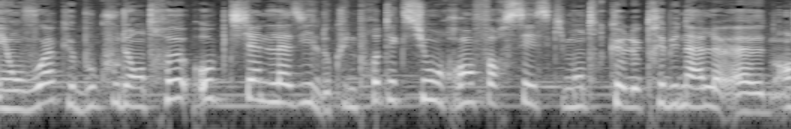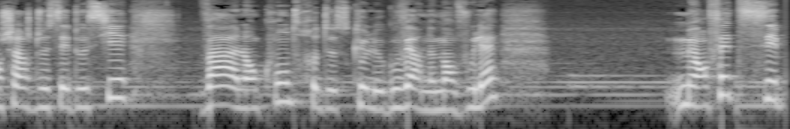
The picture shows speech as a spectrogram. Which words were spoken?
et on voit que beaucoup d'entre eux obtiennent l'asile. Donc une protection renforcée, ce qui montre que le tribunal euh, en charge de ces dossiers va à l'encontre de ce que le gouvernement voulait. Mais en fait, c'est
